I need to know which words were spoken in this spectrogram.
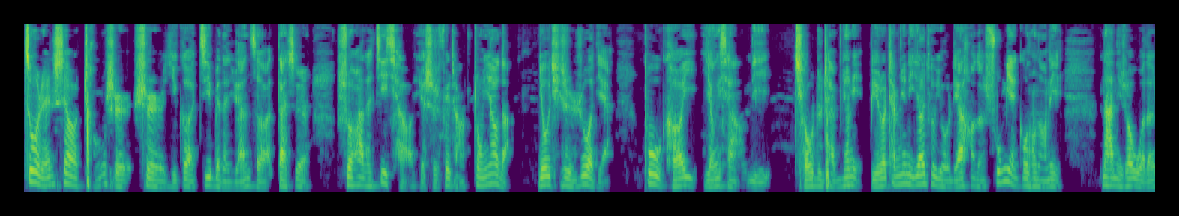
做人是要诚实，是一个基本的原则，但是说话的技巧也是非常重要的，尤其是弱点不可以影响你求职产品经理。比如说，产品经理要求有良好的书面沟通能力，那你说我的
